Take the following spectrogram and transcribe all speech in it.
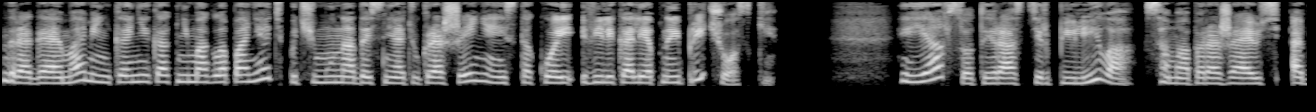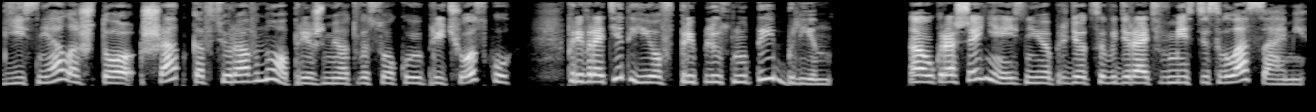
Дорогая маменька никак не могла понять, почему надо снять украшения из такой великолепной прически. Я в сотый раз терпеливо, сама поражаюсь, объясняла, что шапка все равно прижмет высокую прическу, превратит ее в приплюснутый блин а украшения из нее придется выдирать вместе с волосами.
